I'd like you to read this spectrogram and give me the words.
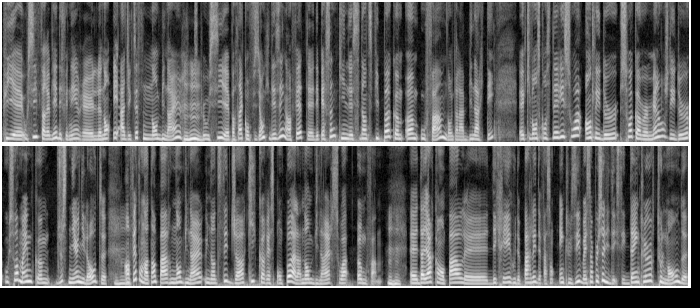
puis euh, aussi, il faudrait bien définir euh, le nom et adjectif non binaire, Mhm. qui peut aussi euh, porter à confusion, qui désigne en fait des personnes qui ne s'identifient pas comme hommes ou femmes, donc dans la binarité, qui vont se considérer soit entre les deux, soit comme un mélange des deux, ou soit même comme juste ni un ni l'autre. Mhm. En fait, on entend par non-binaire une identité de genre qui correspond pas à la norme binaire, soit homme ou femme. Mhm. D'ailleurs, quand on parle d'écrire ou de parler de façon inclusive, ben, c'est un peu ça l'idée, c'est d'inclure tout le monde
